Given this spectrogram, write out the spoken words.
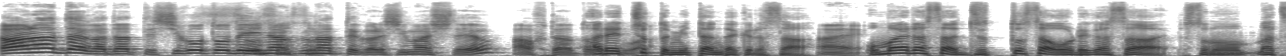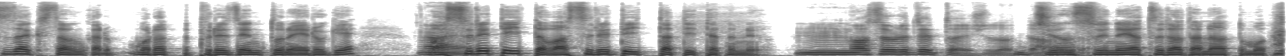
あなたがだって仕事でいなくなってからしましたよアフタートークは。あれちょっと見たんだけどさ、はい。お前らさずっとさ俺がさその松崎さんからもらったプレゼントのエロゲ？はい。忘れていった忘れていったって言ってたのよ。うん忘れてったでしょだって。純粋なやつらだなと思って。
